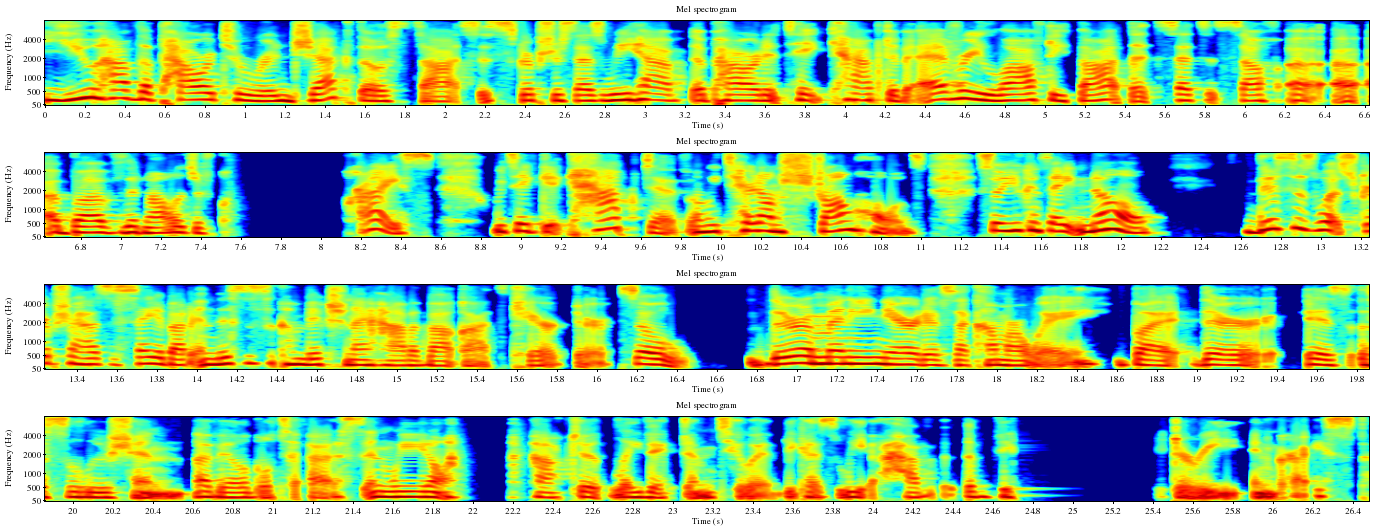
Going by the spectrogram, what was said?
you have the power to reject those thoughts. As scripture says, we have the power to take captive every lofty thought that sets itself uh, uh above the knowledge of Christ. We take it captive and we tear down strongholds. So you can say, no, this is what scripture has to say about it. And this is the conviction I have about God's character. So there are many narratives that come our way, but there is a solution available to us, and we don't have to lay victim to it because we have the victory in Christ.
